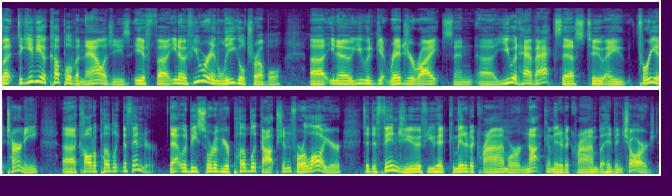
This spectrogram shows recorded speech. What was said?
But to give you a couple of analogies, if uh, you know, if you were in legal trouble, uh, you know, you would get read your rights, and uh, you would have access to a free attorney uh, called a public defender that would be sort of your public option for a lawyer to defend you if you had committed a crime or not committed a crime but had been charged.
